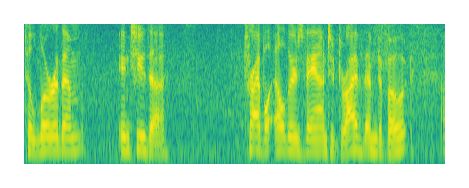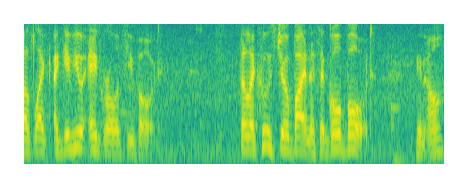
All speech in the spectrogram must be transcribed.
to lure them into the tribal elders van to drive them to vote. I was like, I give you an egg roll if you vote. They're like, who's Joe Biden? I said, go vote. You know,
